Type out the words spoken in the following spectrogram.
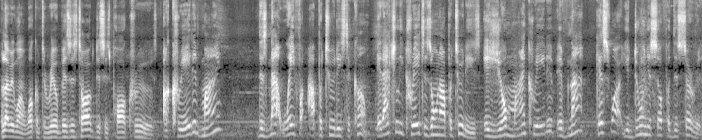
Hello, everyone. Welcome to Real Business Talk. This is Paul Cruz. A creative mind does not wait for opportunities to come, it actually creates its own opportunities. Is your mind creative? If not, guess what? You're doing yourself a disservice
